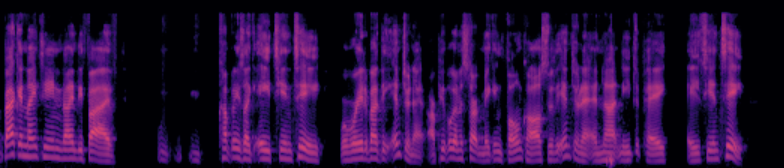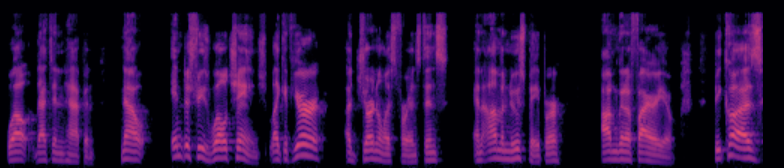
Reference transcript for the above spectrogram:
back in 1995, companies like AT&T were worried about the internet. Are people going to start making phone calls through the internet and not need to pay AT&T? Well, that didn't happen. Now, industries will change. Like if you're a journalist, for instance, and I'm a newspaper, I'm going to fire you because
